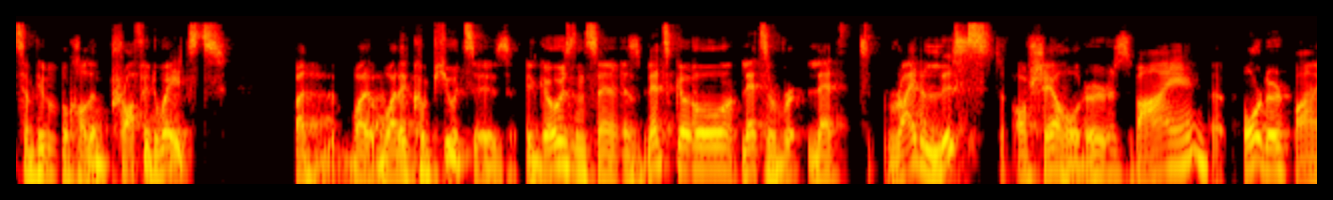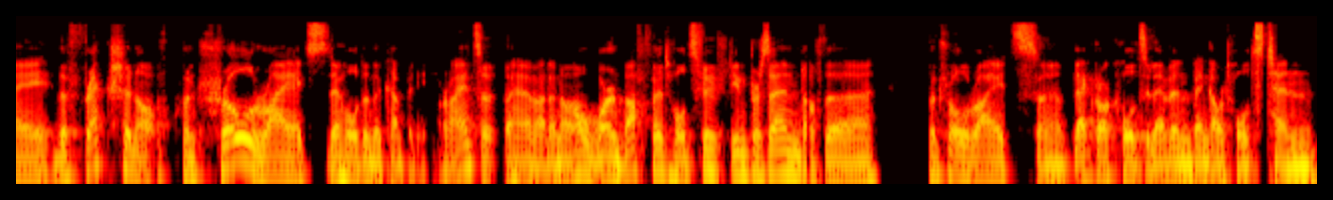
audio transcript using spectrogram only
some people call them profit weights. But what, what it computes is it goes and says, let's go, let's let's write a list of shareholders by uh, ordered by the fraction of control rights they hold in the company. All right. So I have, I don't know, Warren Buffett holds 15% of the control rights, uh, BlackRock holds 11, Vanguard holds 10,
